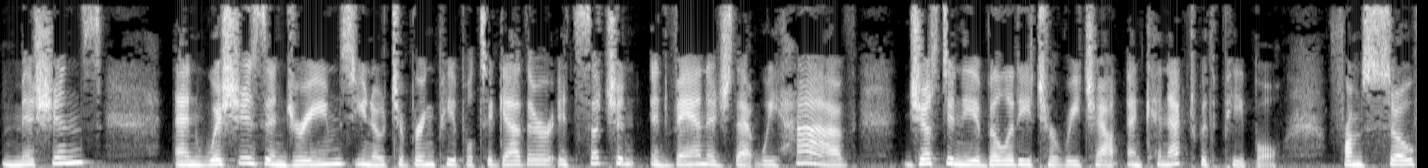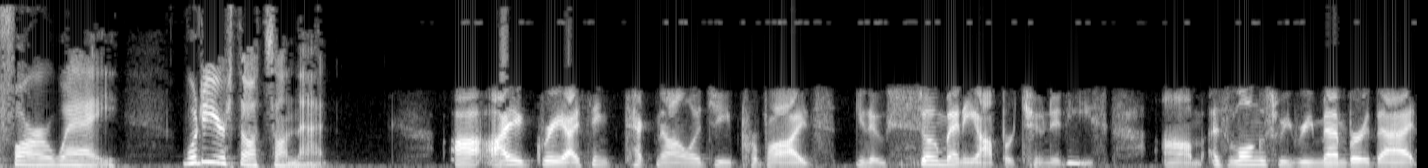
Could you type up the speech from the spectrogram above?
missions and wishes and dreams, you know, to bring people together, it's such an advantage that we have just in the ability to reach out and connect with people from so far away. What are your thoughts on that? Uh, I agree. I think technology provides, you know, so many opportunities. Um, as long as we remember that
